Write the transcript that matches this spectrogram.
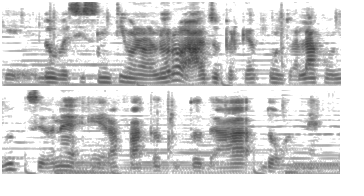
che, dove si sentivano a loro agio perché appunto la conduzione era fatta tutto da donne.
